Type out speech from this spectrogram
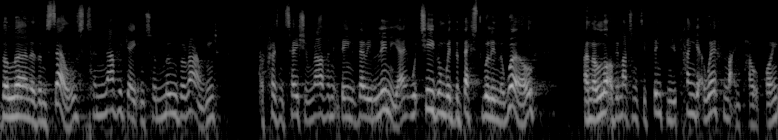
the learner themselves to navigate and to move around a presentation rather than it being very linear, which even with the best will in the world and a lot of imaginative thinking, you can get away from that in PowerPoint.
